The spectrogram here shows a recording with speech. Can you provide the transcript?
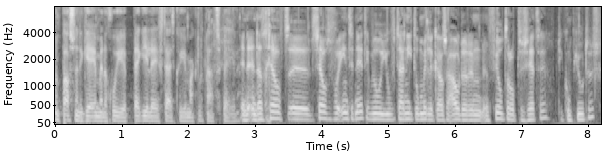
Een passende game met een goede Peggy-leeftijd kun je makkelijk laten spelen. En, en dat geldt hetzelfde voor internet? Ik bedoel, je hoeft daar niet onmiddellijk als ouder een, een filter op te zetten, die computers?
